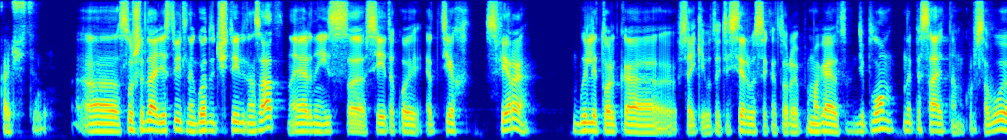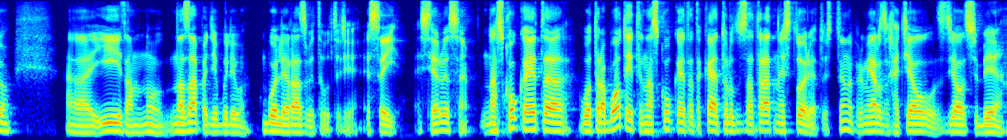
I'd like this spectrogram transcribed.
качественный. Э, слушай, да, действительно, года четыре назад, наверное, из э, всей такой тех сферы были только всякие вот эти сервисы, которые помогают диплом написать, там, курсовую, э, и там, ну, на Западе были более развиты вот эти SA-сервисы. Насколько это вот работает и насколько это такая трудозатратная история? То есть ты, например, захотел сделать себе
